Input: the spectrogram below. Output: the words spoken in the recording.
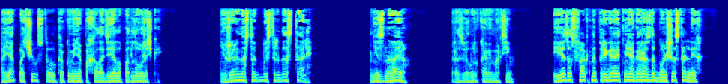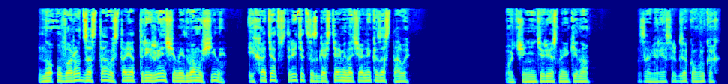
а я почувствовал, как у меня похолодело под ложечкой. Неужели нас так быстро достали? «Не знаю», — развел руками Максим. «И этот факт напрягает меня гораздо больше остальных. Но у ворот заставы стоят три женщины и два мужчины, и хотят встретиться с гостями начальника заставы. «Очень интересное кино», — замер я с рюкзаком в руках.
